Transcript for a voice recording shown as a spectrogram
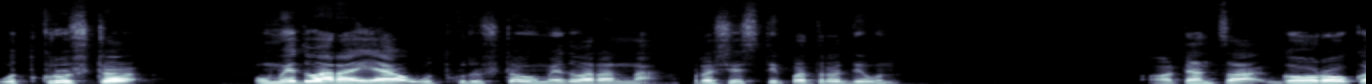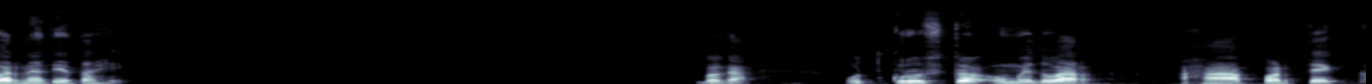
उत्कृष्ट उमेदवार आहे या उत्कृष्ट उमेदवारांना प्रशस्तीपत्र देऊन त्यांचा गौरव करण्यात येत आहे. बघा उत्कृष्ट उमेदवार हा प्रत्येक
